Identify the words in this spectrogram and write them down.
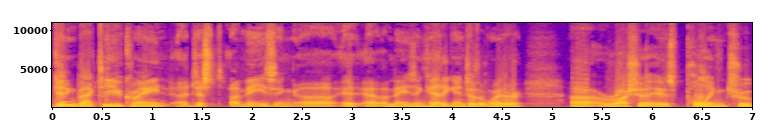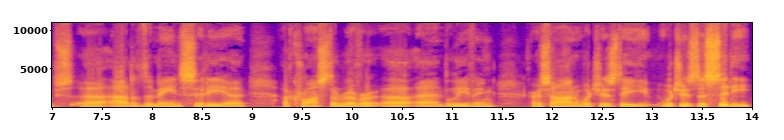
Getting back to Ukraine, uh, just amazing, uh, amazing heading into the winter. Uh, Russia is pulling troops uh, out of the main city uh, across the river uh, and leaving Kherson, which is the which is the city,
